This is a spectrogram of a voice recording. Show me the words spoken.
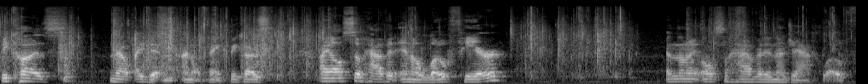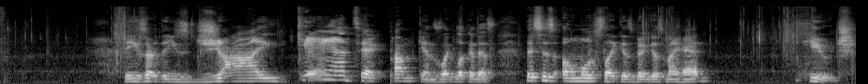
Because, no, I didn't, I don't think, because I also have it in a loaf here, and then I also have it in a jack loaf. These are these gigantic pumpkins. Like, look at this. This is almost like as big as my head. Huge.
